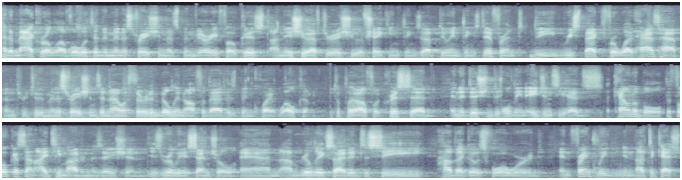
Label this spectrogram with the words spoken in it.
at a macro level with an administration that's been very focused on issue after issue of shaking things up, doing things different, the respect for what has happened through two administrations and now a third and building off of that has been quite welcome. To play off what Chris said, in addition to holding agency heads accountable, the focus on IT modernization is really essential, and I'm really excited to see how that goes forward. And frankly, not to catch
